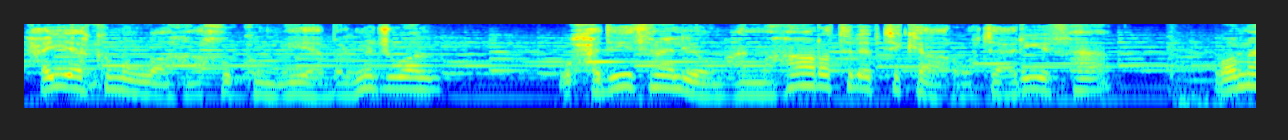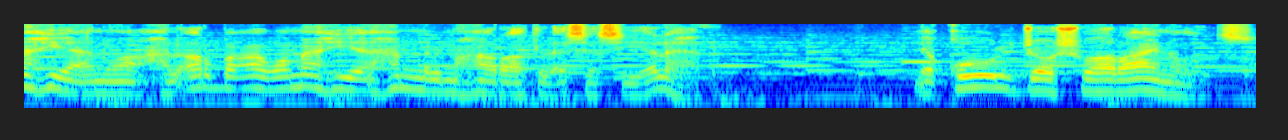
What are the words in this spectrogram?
حياكم الله أخوكم إياب المجول وحديثنا اليوم عن مهارة الابتكار وتعريفها وما هي أنواعها الأربعة وما هي أهم المهارات الأساسية لها؟ يقول جوشوا راينولدز.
